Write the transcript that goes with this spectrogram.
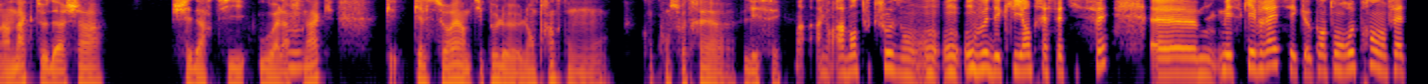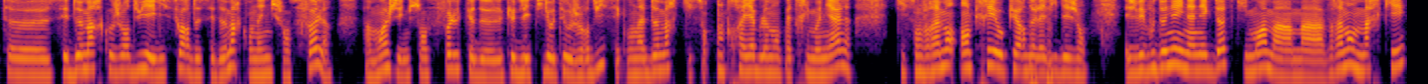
un acte d'achat chez Darty ou à la mm. Fnac, quelle serait un petit peu l'empreinte qu'on qu'on souhaiterait laisser bah, Alors avant toute chose, on, on, on veut des clients très satisfaits. Euh, mais ce qui est vrai, c'est que quand on reprend en fait euh, ces deux marques aujourd'hui et l'histoire de ces deux marques, on a une chance folle. Enfin moi, j'ai une chance folle que de que de les piloter aujourd'hui. C'est qu'on a deux marques qui sont incroyablement patrimoniales, qui sont vraiment ancrées au cœur de la mhm. vie des gens. Et je vais vous donner une anecdote qui moi m'a vraiment marqué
